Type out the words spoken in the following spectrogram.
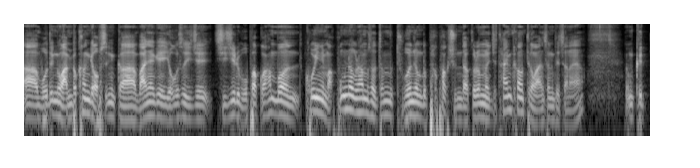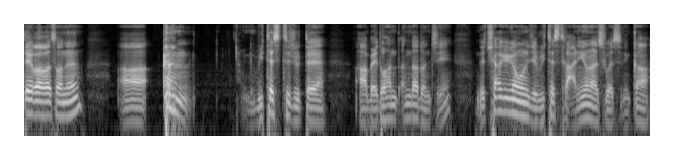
아, 모든 게 완벽한 게 없으니까 만약에 여기서 이제 지지를 못 받고 한번 코인이 막 폭락을 하면서 두 번 정도 팍팍 준다. 그러면 이제 타임 카운트가 완성되잖아요. 그럼 그때 가서는 아, 리테스트 줄 때 아, 매도 한, 한다든지. 근데 최악의 경우는 이제 리테스트가 안 일어날 수가 있으니까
